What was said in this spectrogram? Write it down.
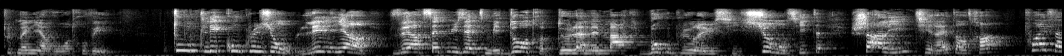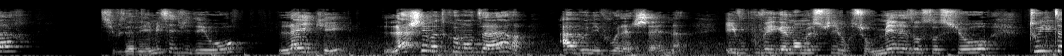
De toute manière, vous retrouvez toutes les conclusions, les liens vers cette musette, mais d'autres de la même marque, beaucoup plus réussis, sur mon site charlie-tantra.fr. Si vous avez aimé cette vidéo, likez, lâchez votre commentaire, abonnez-vous à la chaîne et vous pouvez également me suivre sur mes réseaux sociaux, Twitter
